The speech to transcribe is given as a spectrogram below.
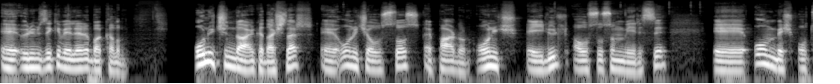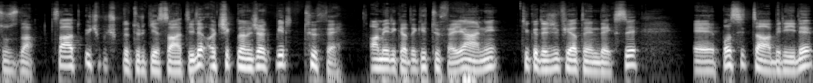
e, önümüzdeki verilere bakalım. 13'ünde arkadaşlar 13 e, Ağustos e, pardon 13 Eylül Ağustos'un verisi 15.30'da saat 3.30'da Türkiye saatiyle açıklanacak bir TÜFE. Amerika'daki TÜFE yani tüketici fiyat endeksi basit tabiriyle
